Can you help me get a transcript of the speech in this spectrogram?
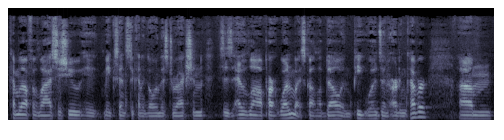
coming off of last issue, it makes sense to kind of go in this direction. This is Outlaw Part One by Scott Lobdell and Pete Woods and art and cover. Um,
